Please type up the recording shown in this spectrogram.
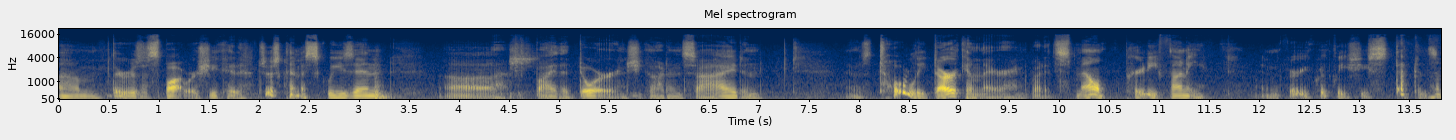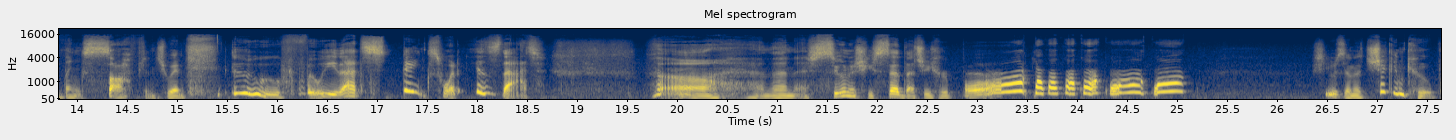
um, there was a spot where she could just kind of squeeze in uh, by the door, and she got inside, and it was totally dark in there, but it smelled pretty funny. And very quickly, she stepped in something soft, and she went, "Ooh, fooey, that stinks! What is that?" Oh, and then as soon as she said that, she heard she was in a chicken coop,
